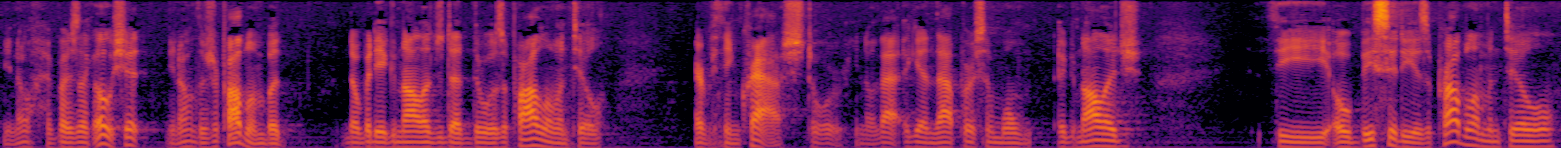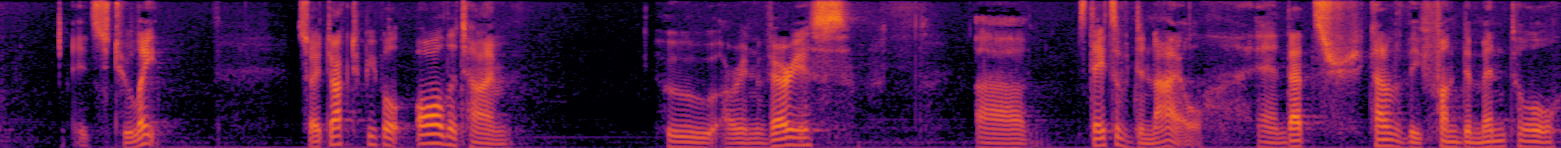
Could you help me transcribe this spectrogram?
You know, everybody's like, "Oh shit," you know, there's a problem, but nobody acknowledged that there was a problem until everything crashed. Or you know, that again, that person won't acknowledge the obesity is a problem until it's too late. So I talk to people all the time who are in various uh, states of denial, and that's kind of the fundamental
